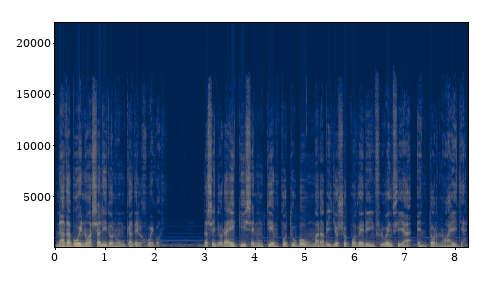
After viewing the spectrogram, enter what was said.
Nada bueno ha salido nunca del juego. La señora X en un tiempo tuvo un maravilloso poder e influencia en torno a ella.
